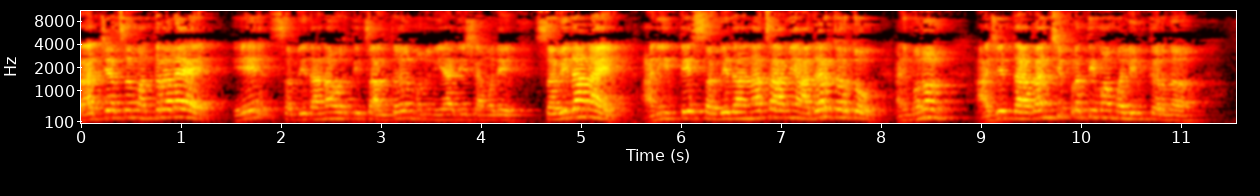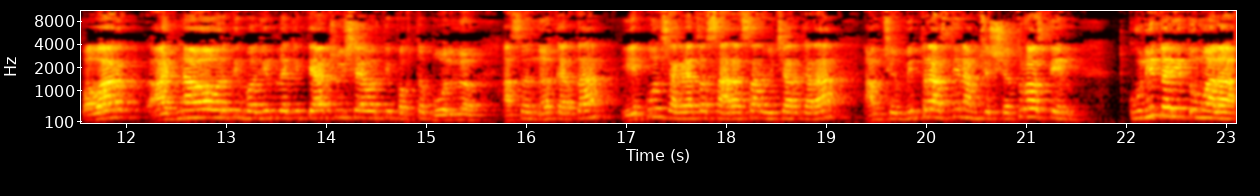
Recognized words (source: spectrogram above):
राज्याचं मंत्रालय आहे हे संविधानावरती चालतं. म्हणून या देशामध्ये संविधान आहे. आणि ते संविधानाचा आम्ही आदर करतो. आणि म्हणून अजितदादांची प्रतिमा मलिन करणं पवार आडनावावरती बघितलं की त्याच विषयावरती फक्त बोलणं असं न करता एकूण सगळ्याचा सारासार विचार करा. आमचे मित्र असतील आमचे शत्रू असतील कुणीतरी तुम्हाला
